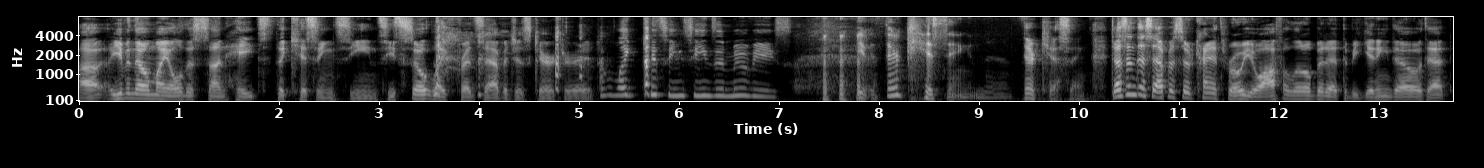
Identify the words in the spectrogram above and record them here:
uh, even though my oldest son hates the kissing scenes. He's so like Fred Savage's character. I don't like kissing scenes in movies. Yeah, They're kissing. They're kissing. Doesn't this episode kind of throw you off a little bit at the beginning, though? That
